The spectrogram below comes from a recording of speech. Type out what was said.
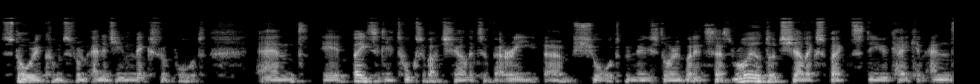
story comes from Energy Mix Report, and it basically talks about Shell. It's a very um, short news story, but it says Royal Dutch Shell expects the UK can end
